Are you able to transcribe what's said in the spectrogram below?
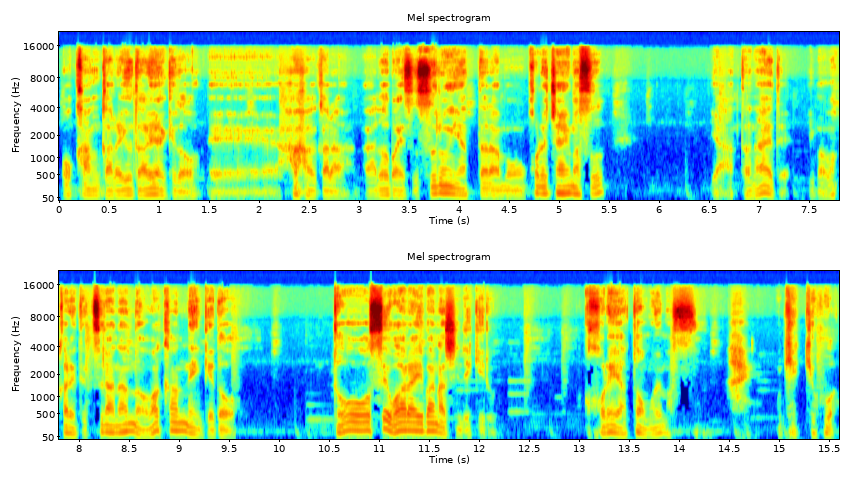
おかんから言うとあれやけど、えー、母からアドバイスするんやったらもうこれちゃいます？いや、あんたなやで、今別れて連なんのはわかんねんけど、どうせ笑い話にできる。これやと思います。はい。結局は。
